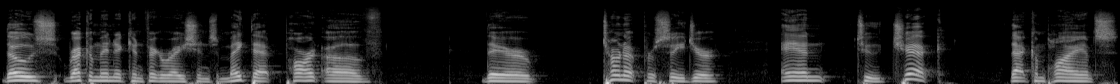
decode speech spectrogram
those recommended configurations, make that part of their turnup procedure, and to check that compliance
